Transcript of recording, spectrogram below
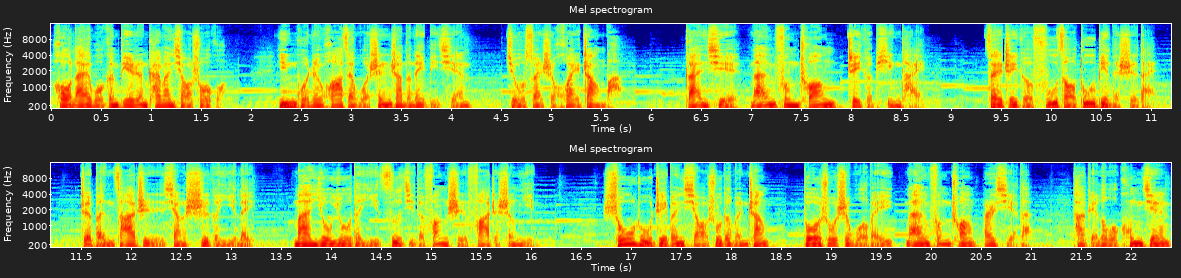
后来我跟别人开玩笑说过，英国人花在我身上的那笔钱，就算是坏账吧。感谢南风窗这个平台，在这个浮躁多变的时代，这本杂志像是个异类，慢悠悠的以自己的方式发着声音。收入这本小书的文章，多数是我为南风窗而写的。他给了我空间，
